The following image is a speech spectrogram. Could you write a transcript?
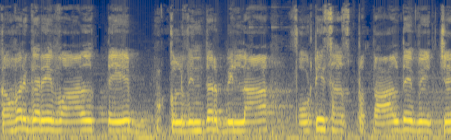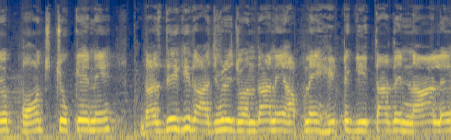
ਕੰਵਰ ਗਰੇਵਾਲ ਤੇ ਕੁਲਵਿੰਦਰ ਬਿੱਲਾ ਫੋਰਟਿਸ ਹਸਪਤਾਲ ਦੇ ਵਿੱਚ ਪਹੁੰਚ ਚੁੱਕੇ ਨੇ। ਦੱਸਦੀ ਕਿ ਰਾਜਵੀਰ ਜਵੰਦਾ ਨੇ ਆਪਣੇ ਹਿੱਟ ਗੀਤਾਂ ਦੇ ਨਾਲ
